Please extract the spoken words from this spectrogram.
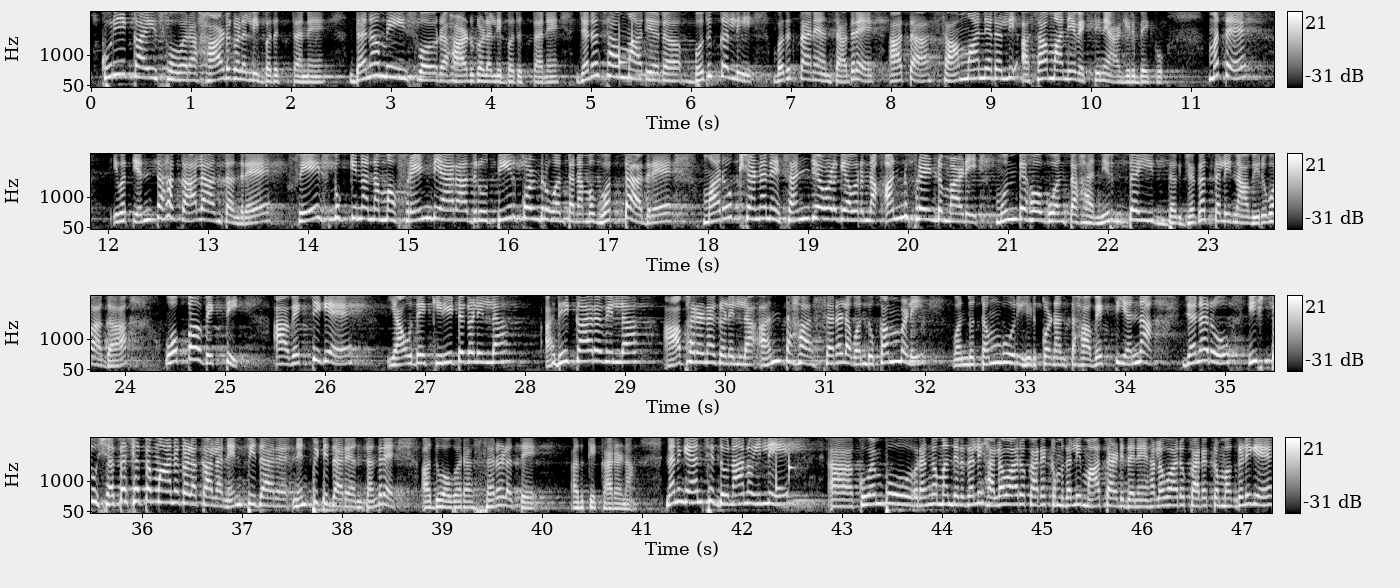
ಕುರಿ ಕಾಯಿಸುವವರ ಹಾಡುಗಳಲ್ಲಿ ಬದುಕ್ತಾನೆ, ದನ ಮೇಯಿಸುವವರ ಹಾಡುಗಳಲ್ಲಿ ಬದುಕ್ತಾನೆ, ಜನಸಾಮಾನ್ಯರ ಬದುಕಲ್ಲಿ ಬದುಕ್ತಾನೆ ಅಂತಾದರೆ ಆತ ಸಾಮಾನ್ಯರಲ್ಲಿ ಅಸಾಮಾನ್ಯ ವ್ಯಕ್ತಿನೇ ಆಗಿರಬೇಕು. ಮತ್ತು ಇವತ್ತು ಎಂತಹ ಕಾಲ ಅಂತಂದರೆ ಫೇಸ್ಬುಕ್ಕಿನ ನಮ್ಮ ಫ್ರೆಂಡ್ ಯಾರಾದರೂ ತೀರ್ಕೊಂಡ್ರು ಅಂತ ನಮಗೆ ಗೊತ್ತಾದರೆ ಮರುಕ್ಷಣನೇ ಸಂಜೆ ಒಳಗೆ ಅವರನ್ನು ಅನ್ಫ್ರೆಂಡ್ ಮಾಡಿ ಮುಂದೆ ಹೋಗುವಂತಹ ನಿರ್ದಯ ಜಗತ್ತಲ್ಲಿ ನಾವಿರುವಾಗ ಒಬ್ಬ ವ್ಯಕ್ತಿ, ಆ ವ್ಯಕ್ತಿಗೆ ಯಾವುದೇ ಕಿರೀಟಗಳಿಲ್ಲ, ಅಧಿಕಾರವಿಲ್ಲ ಆಭರಣಗಳಿಲ್ಲ, ಅಂತಹ ಸರಳ ಒಂದು ಕಂಬಳಿ, ಒಂದು ತಂಬೂರಿ ಹಿಡ್ಕೊಂಡಂತಹ ವ್ಯಕ್ತಿಯನ್ನು ಜನರು ಇಷ್ಟು ಶತಶತಮಾನಗಳ ಕಾಲ ನೆನಪಿದ್ದಾರೆ, ನೆನ್ಪಿಟ್ಟಿದ್ದಾರೆ ಅಂತಂದರೆ ಅದು ಅವರ ಸರಳತೆ. ಅದಕ್ಕೆ ಕಾರಣ. ನನಗೆ ಅನಿಸಿದ್ದು ನಾನು ಇಲ್ಲಿ ಕುವೆಂಪು ರಂಗಮಂದಿರದಲ್ಲಿ ಹಲವಾರು ಕಾರ್ಯಕ್ರಮದಲ್ಲಿ ಮಾತಾಡಿದ್ದೇನೆ. ಹಲವಾರು ಕಾರ್ಯಕ್ರಮಗಳಿಗೆ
